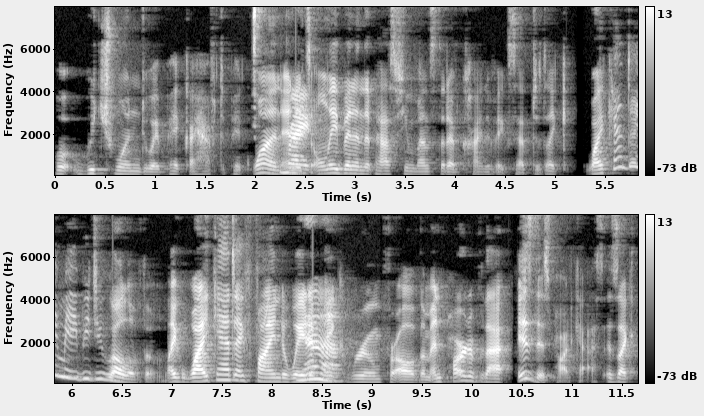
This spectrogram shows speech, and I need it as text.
but which one do I pick? I have to pick one, and it's only been in the past few months that I've kind of accepted like, why can't I maybe do all of them? Like, why can't I find a way to make room for all of them? And part of that is this podcast. Is like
